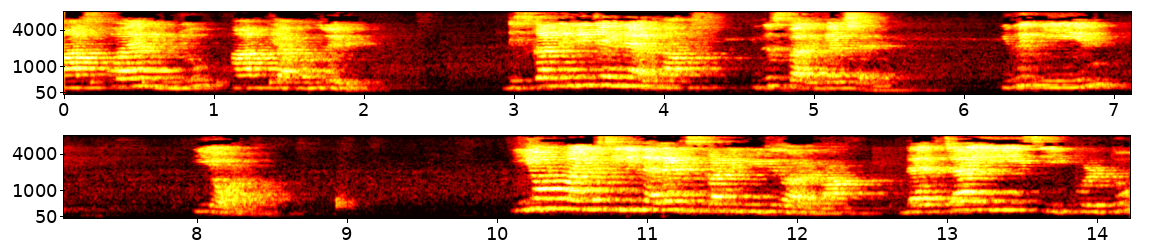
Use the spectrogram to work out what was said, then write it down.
R square into R cap എന്ന് വരും. ഡിസ്കണ്ടിന്യൂറ്റി എങ്ങനെയായിരുന്നു? ഇത് സ്പെറിക്കൽ ഷെൽ ഇത് in E on E on minus E നല്ല ഡിസ്കണ്ടിന്യൂറ്റി എന്ന് പറയുന്നത് delta E is equal to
